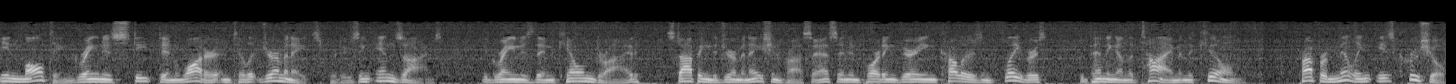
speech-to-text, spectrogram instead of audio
In malting, grain is steeped in water until it germinates, producing enzymes. The grain is then kiln dried, stopping the germination process and imparting varying colors and flavors depending on the time in the kiln. Proper milling is crucial.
